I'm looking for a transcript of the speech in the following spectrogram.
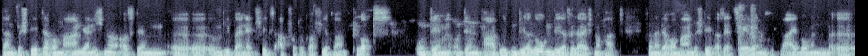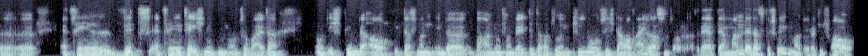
dann besteht der Roman ja nicht nur aus dem äh, äh, irgendwie bei Netflix abfotografierbaren Plots und den, und den paar guten Dialogen, die er vielleicht noch hat, sondern der Roman besteht aus Erzählungen, Beschreibungen, äh, äh, äh, Erzählwitz, Erzähltechniken und so weiter. Und ich finde auch, dass man in der Behandlung von Weltliteratur im Kino sich darauf einlassen soll. Also der, der Mann, der das geschrieben hat oder die Frau,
